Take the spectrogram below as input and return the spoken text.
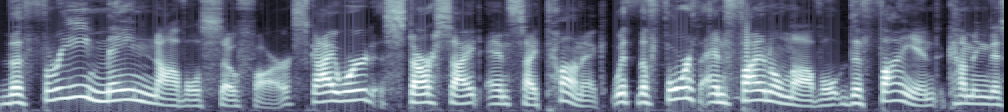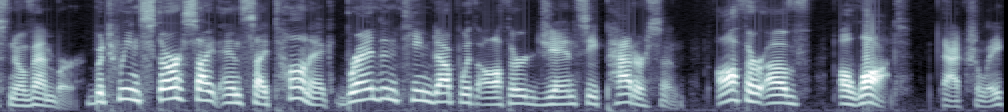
The three main novels so far, Skyward, Starsight, and Cytonic, with the fourth and final novel, Defiant, coming this November. Between Starsight and Cytonic, Brandon teamed up with author Janci Patterson, author of a lot, actually,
